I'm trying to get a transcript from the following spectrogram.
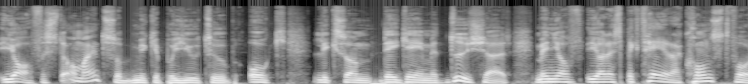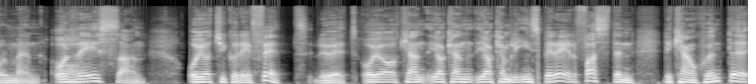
jag förstår mig inte så mycket på YouTube och liksom det gamet du kör. Men jag, jag respekterar konstformen och Ja. resan. Och jag tycker det är fett, du vet. Och jag kan, jag kan, jag kan bli inspirerad fastän det kanske inte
